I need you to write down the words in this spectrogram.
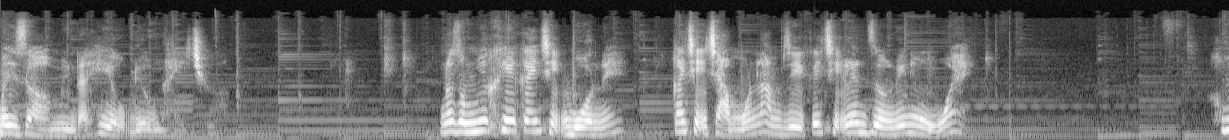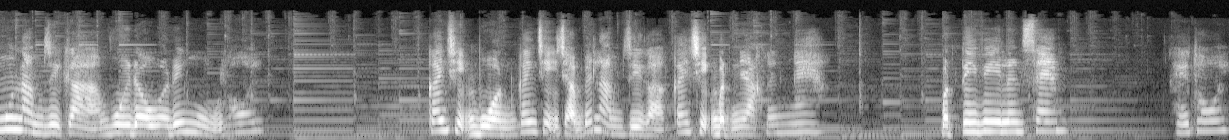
bây giờ mình đã hiểu điều này chưa? Nó giống như khi các anh chị buồn ấy. Các anh chị chả muốn làm gì, các anh chị lên giường đi ngủ ấy. Không muốn làm gì cả, vùi đầu vào đi ngủ thôi. Các anh chị buồn, các anh chị chả biết làm gì cả, các anh chị bật nhạc lên nghe. Bật tivi lên xem. Thế thôi.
